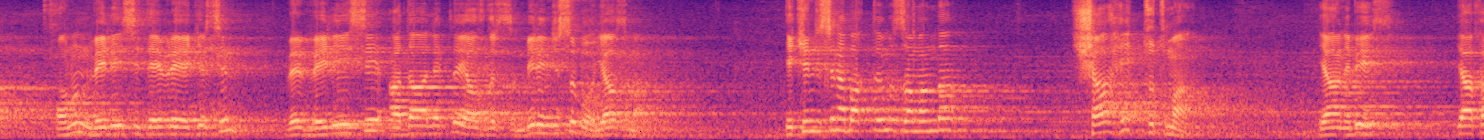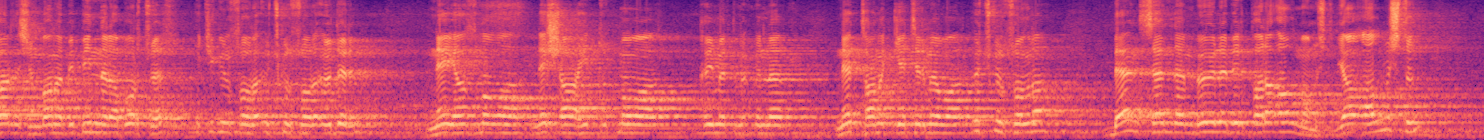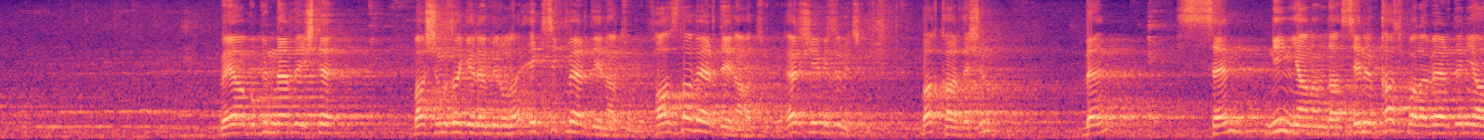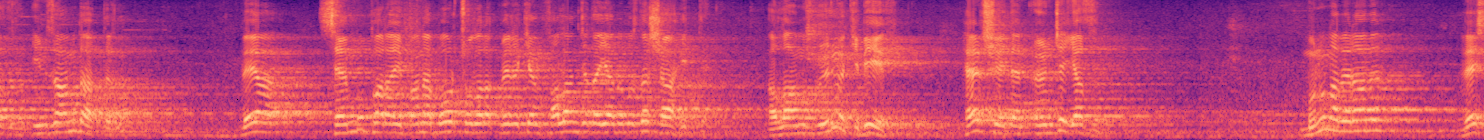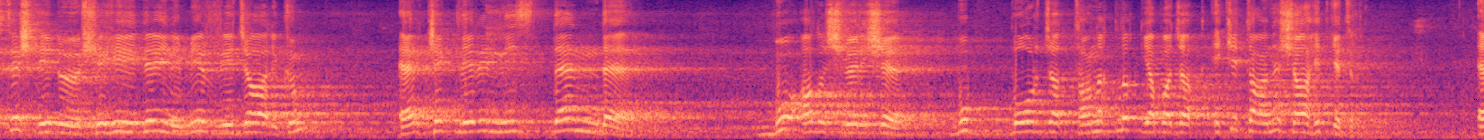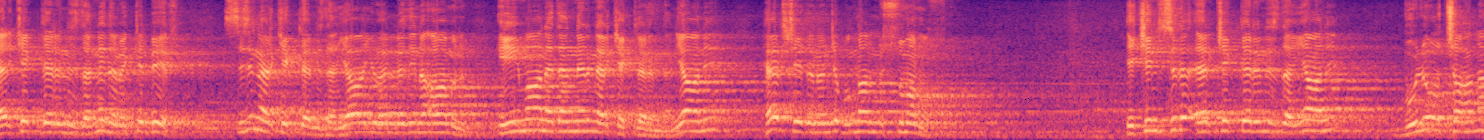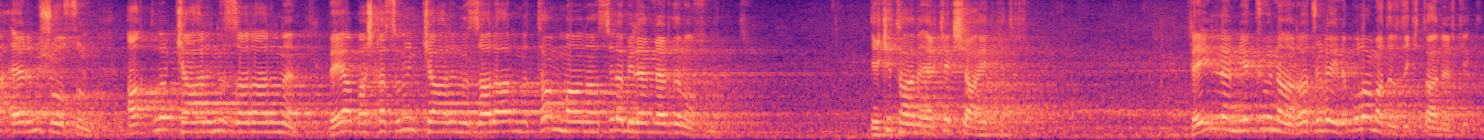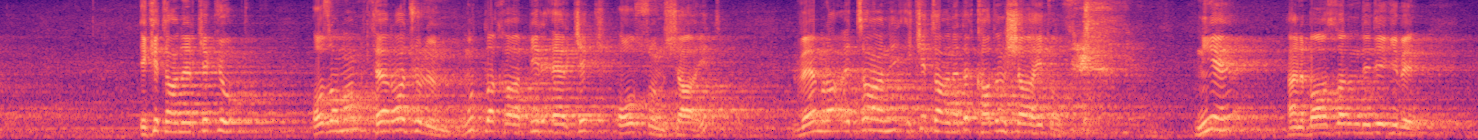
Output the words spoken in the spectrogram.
onun velisi devreye girsin ve velisi adaletle yazdırsın. Birincisi bu yazma. İkincisine baktığımız zaman da şahit tutma. Yani biz ya kardeşim bana bir bin lira borç ver. iki gün sonra, üç gün sonra öderim. Ne yazma var, ne şahit tutma var kıymetli müminler. Ne tanık getirme var. Üç gün sonra ben senden böyle bir para almamıştım. Ya almıştın. Veya bugünlerde işte başımıza gelen bir olay eksik verdiğini hatırlıyor. Fazla verdiğini hatırlıyor. Her şey bizim için. Bak kardeşim ben senin yanında senin kaç para verdiğini yazdırdım. imzamı da attırdım. Veya sen bu parayı bana borç olarak verirken falanca da yanımızda şahitti. Allah'ımız buyuruyor ki bir, her şeyden önce yazın. Bununla beraber vesteşhidü şehideyni mir ricalikum erkeklerinizden de bu alışverişe bu borca tanıklık yapacak iki tane şahit getirin. Erkeklerinizden ne demektir? Bir, sizin erkeklerinizden ya eyyühellezine aminu iman edenlerin erkeklerinden yani her şeyden önce bunlar Müslüman olsun. İkincisi de erkeklerinizden yani buluğ çağına ermiş olsun. Aklı kârını zararını veya başkasının kârını zararını tam manasıyla bilenlerden olsun. İki tane erkek şahit getir. Feillem yekûnâ raculeyni bulamadınız iki tane erkek. İki tane erkek yok. O zaman feracülün mutlaka bir erkek olsun şahit. Ve emraetani iki tane de kadın şahit olsun. Niye? Hani bazıların dediği gibi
